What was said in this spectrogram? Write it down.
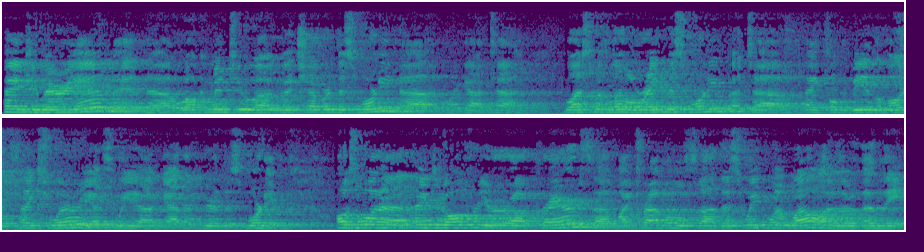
Thank you, Marianne, and uh, welcome into uh, Good Shepherd this morning. Uh, we got uh, blessed with a little rain this morning, but uh, thankful to be in the Lord's sanctuary as we uh, gather here this morning. Also, want to thank you all for your prayers. my travels this week went well, other than the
